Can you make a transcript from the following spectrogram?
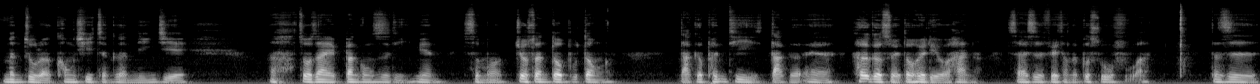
闷住了，空气整个凝结啊。坐在办公室里面，什么就算都不动，打个喷嚏、打个呃喝个水都会流汗实在是非常的不舒服啊。但是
